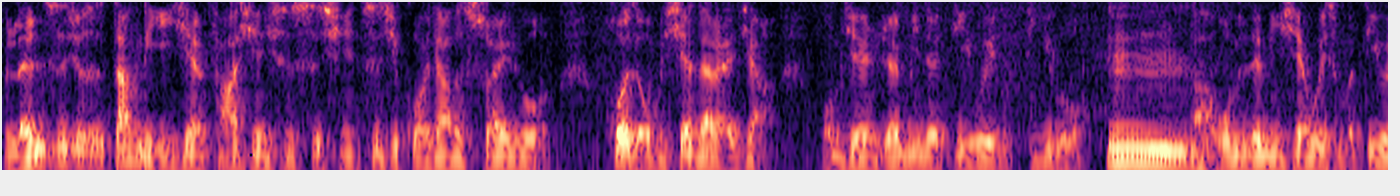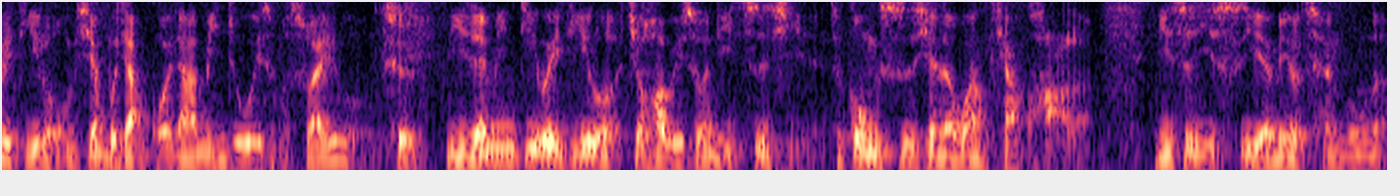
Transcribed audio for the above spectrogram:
人知就是当你一件发现一些事情，自己国家的衰弱，或者我们现在来讲，我们今天人民的地位的低落，嗯。啊，我们人民现在为什么地位低落？我们先不讲国家民族为什么衰弱，是。你人民地位低落，就好比说你自己这公司现在往下垮了，你自己事业没有成功了，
